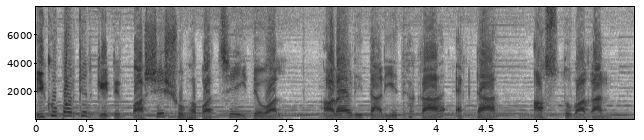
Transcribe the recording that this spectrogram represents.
ইকো পার্কের গেটের পাশে শোভা পাচ্ছে এই দেওয়াল। আড়াআড়ি দাঁড়িয়ে থাকা একটা আস্ত বাগান।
